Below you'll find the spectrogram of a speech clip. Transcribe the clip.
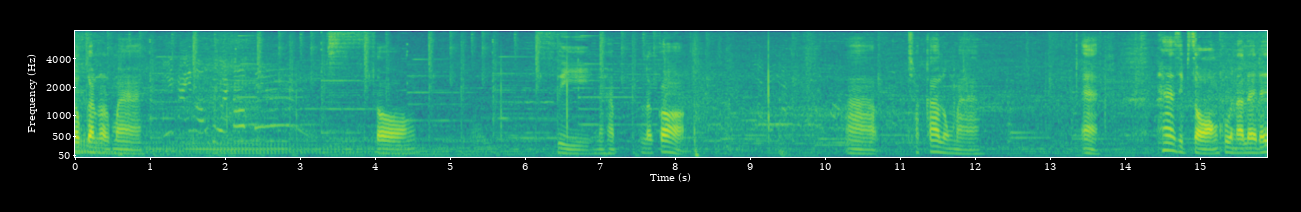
ลบกันออกมา สองสี่นะครับ แล้วก็ชักก้าลงมาอ่าห้าสิบสองคูณอะไรได้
